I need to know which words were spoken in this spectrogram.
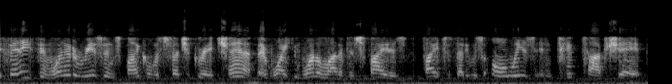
if anything, one of the reasons Michael was such a great champ and why he won a lot of his fight is, fights is that he was always in tip-top shape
